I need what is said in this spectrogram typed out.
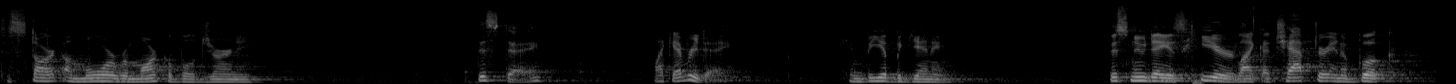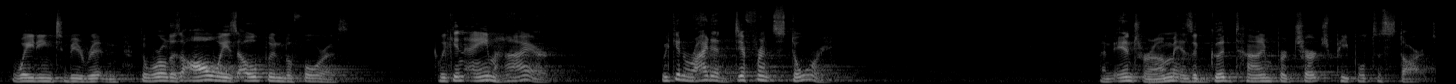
to start a more remarkable journey. This day, like every day, can be a beginning. This new day is here like a chapter in a book waiting to be written. The world is always open before us. We can aim higher, we can write a different story. An interim is a good time for church people to start.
